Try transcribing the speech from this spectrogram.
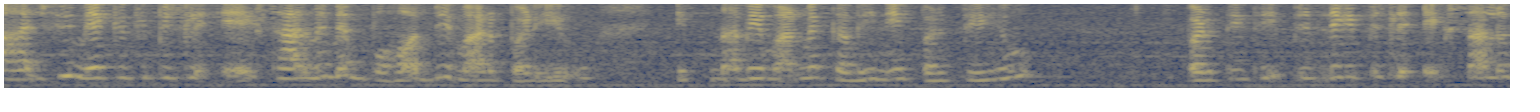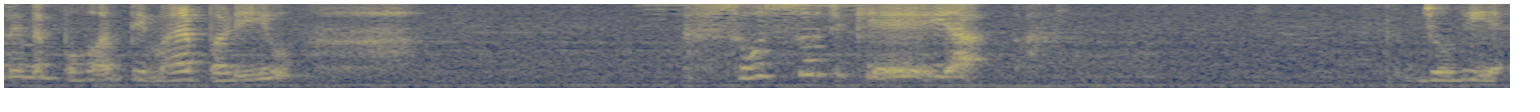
आज भी मैं, क्योंकि पिछले एक साल में मैं बहुत बीमार पड़ी हूँ। इतना बीमार मैं कभी नहीं पड़ती हूँ। पड़ती थी लेकिन पिछले एक सालों में मैं बहुत बीमार पड़ी हूँ। सोच सोच के या जो भी है।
